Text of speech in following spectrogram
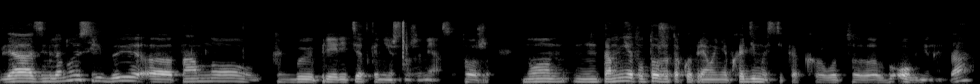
Для земляной среды э, там, ну, как бы приоритет, конечно же, мясо тоже. Но там нету тоже такой прямой необходимости, как вот э, в огненной, да.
